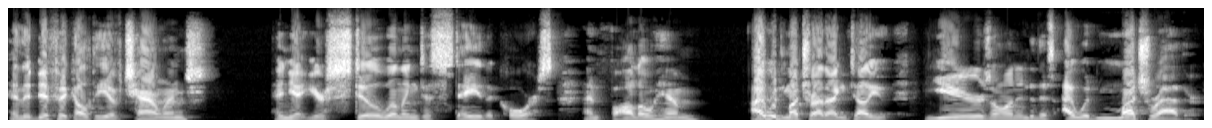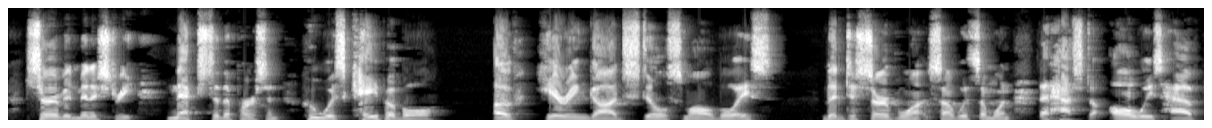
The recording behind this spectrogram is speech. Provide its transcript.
and the difficulty of challenge, and yet you're still willing to stay the course and follow him, I would much rather, I can tell you, years on into this, I would much rather serve in ministry next to the person who was capable of hearing God's still small voice than to serve one, some, with someone that has to always have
